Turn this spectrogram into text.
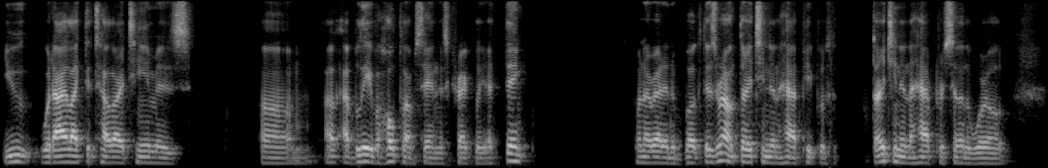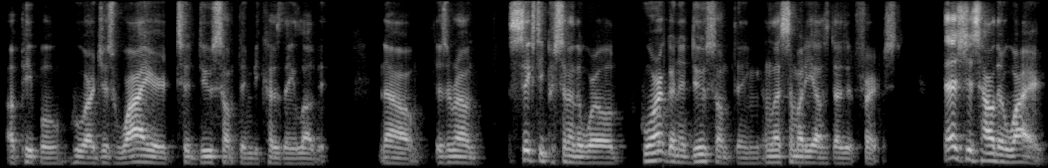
you what i like to tell our team is um, I, I believe i hope i'm saying this correctly i think when I read the book, there's around 13 and a half people, 13 and a half percent of the world of people who are just wired to do something because they love it. Now, there's around 60% of the world who aren't going to do something unless somebody else does it first. That's just how they're wired.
